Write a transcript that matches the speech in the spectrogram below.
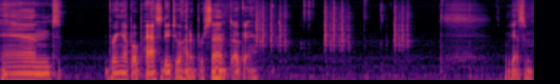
And bring up opacity to 100%. Okay. We got some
